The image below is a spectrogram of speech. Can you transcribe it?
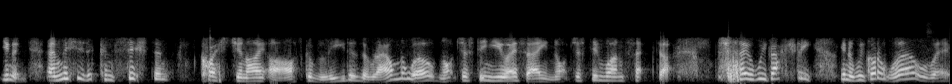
you know, and this is a consistent question I ask of leaders around the world, not just in USA, not just in one sector. So we've actually, you know, we've got a world where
